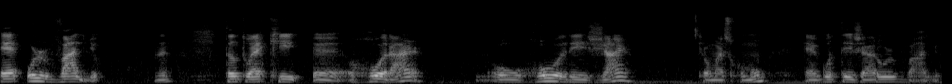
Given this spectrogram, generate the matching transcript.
é orvalho. Né? Tanto é que é, rorar ou rorejar, que é o mais comum, é gotejar orvalho.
